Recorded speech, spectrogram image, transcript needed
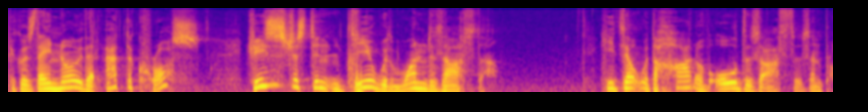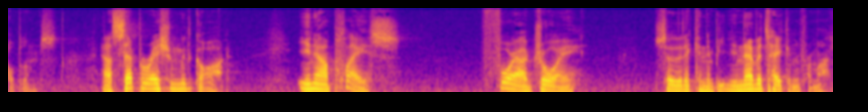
because they know that at the cross, Jesus just didn't deal with one disaster. He dealt with the heart of all disasters and problems our separation with God, in our place for our joy so that it can be never taken from us.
